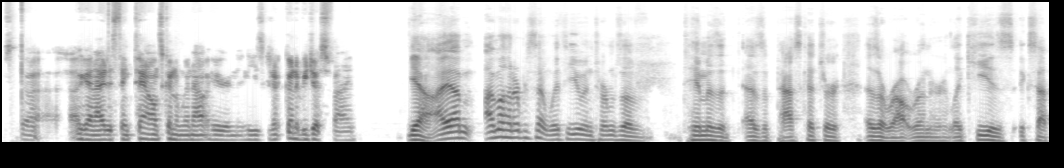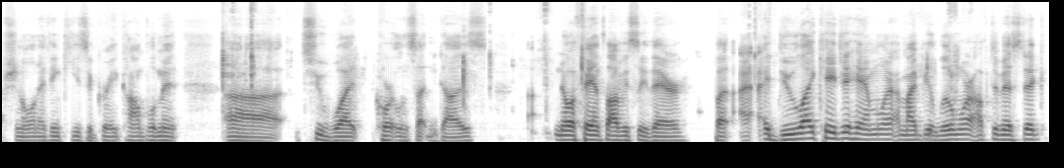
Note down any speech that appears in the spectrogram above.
so, uh, again, I just think talent's going to win out here, and, and he's going to be just fine. Yeah, I am. I'm 100 percent with you in terms of him as a as a pass catcher, as a route runner. Like he is exceptional, and I think he's a great complement uh, to what Courtland Sutton does. Noah Fant's obviously there, but I, I do like KJ Hamler. I might be a little more optimistic.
